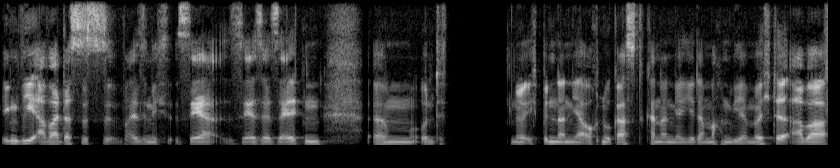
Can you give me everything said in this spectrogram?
irgendwie. Aber das ist, weiß ich nicht, sehr, sehr, sehr selten. Ähm, und ne, ich bin dann ja auch nur Gast, kann dann ja jeder machen, wie er möchte. Aber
